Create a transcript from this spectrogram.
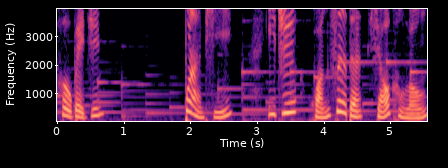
后备军。布朗提，一只。黄色的小恐龙，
